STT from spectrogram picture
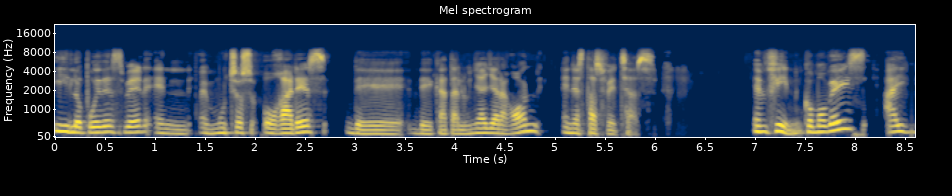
Y lo puedes ver en, en muchos hogares de, de Cataluña y Aragón en estas fechas. En fin, como veis, hay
